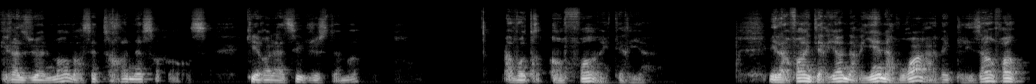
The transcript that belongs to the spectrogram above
graduellement dans cette renaissance qui est relative justement à votre enfant intérieur. Et l'enfant intérieur n'a rien à voir avec les enfants.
